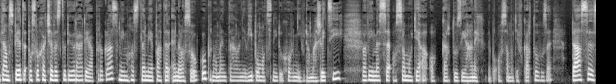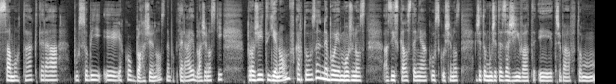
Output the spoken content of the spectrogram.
Vítám zpět posluchače ve studiu Rádia Proglas. Mým hostem je Páter Emil Soukup, momentálně výpomocný duchovní v Domažlicích. Bavíme se o samotě a o kartuziánech, nebo o samotě v kartuze. Dá se samota, která působí i jako blaženost, nebo která je blažeností, prožít jenom v kartouze, nebo je možnost, a získal jste nějakou zkušenost, že to můžete zažívat i třeba v tom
